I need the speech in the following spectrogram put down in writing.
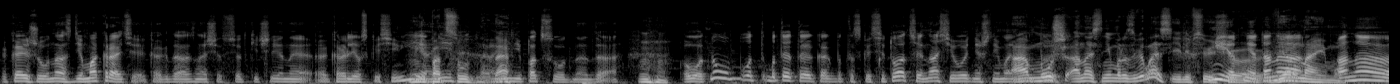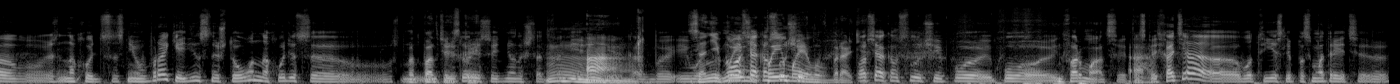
какая же у нас демократия, когда, значит, все-таки члены э, королевской семьи... Не подсудны, да? Они не подсудны, да. Угу. Вот, ну, вот, вот это, как бы, так сказать, ситуация на сегодняшний момент. А муж, она с ним развелась или все еще нет, нет, она, верна ему? она находится с ним в браке, единственное, что он находится Под на территории Соединенных Штатов Америки. А, как бы, и вот, они ну, по, во всяком по случае, в браке. Во всяком случае, по, по информации, так ага. сказать. Хотя, э, вот если посмотреть э, Э,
